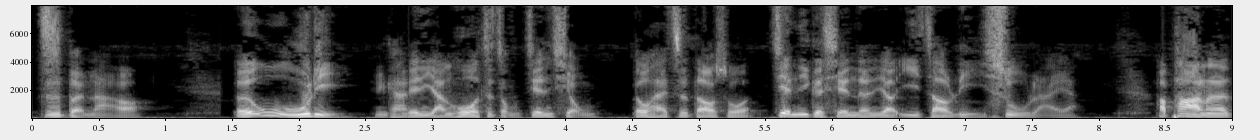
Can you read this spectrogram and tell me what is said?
资本了啊。而物无礼，你看连杨货这种奸雄都还知道说，见一个贤人要依照礼数来呀。他怕呢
